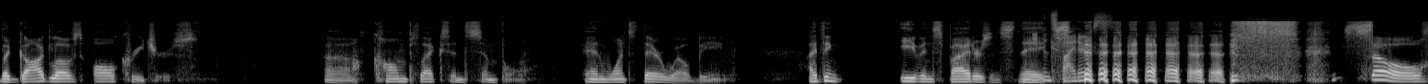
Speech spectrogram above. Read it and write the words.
but God loves all creatures, uh, complex and simple, and wants their well being. I think even spiders and snakes. Even spiders. so,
